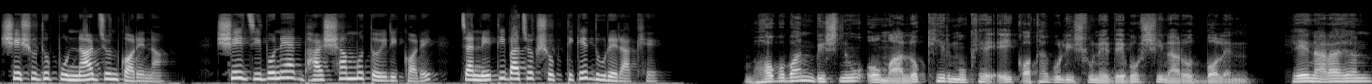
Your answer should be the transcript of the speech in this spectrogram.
সে শুধু পুণ্যার্জন করে না। সে জীবনে এক ভারসাম্য তৈরি করে, যা নেতিবাচক শক্তিকে দূরে রাখে। ভগবান বিষ্ণু ও মা লক্ষ্মীর মুখে এই কথাগুলি শুনে দেবর্ষী নারদ বলেন, হে নারায়ণ,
